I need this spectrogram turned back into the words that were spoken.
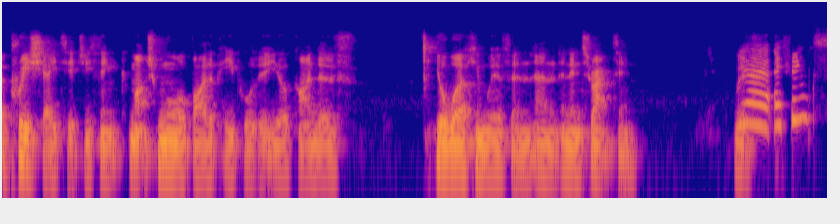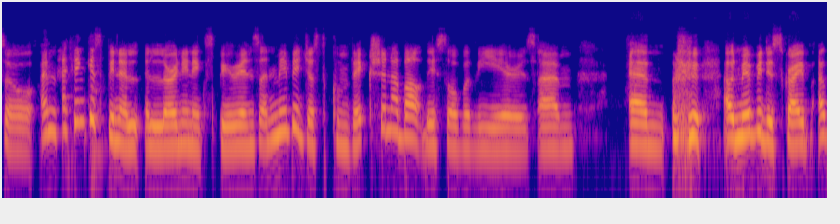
appreciated do you think much more by the people that you're kind of you're working with and, and, and interacting with? Yeah, I think so. And I think it's been a, a, learning experience and maybe just conviction about this over the years. Um, um, I would maybe describe, I,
